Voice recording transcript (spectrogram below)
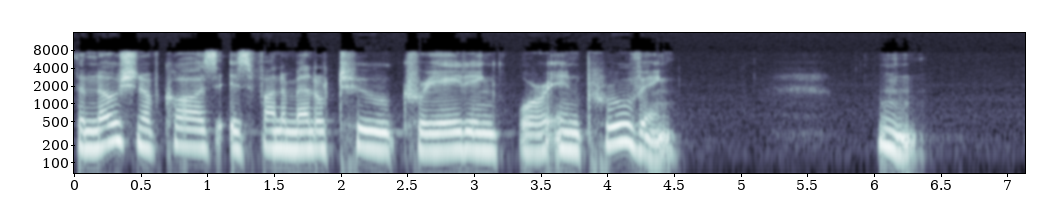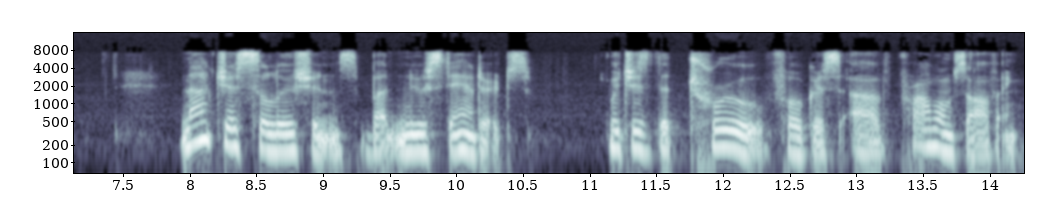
The notion of cause is fundamental to creating or improving. Hmm not just solutions, but new standards, which is the true focus of problem solving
